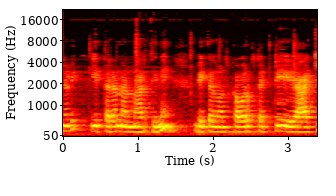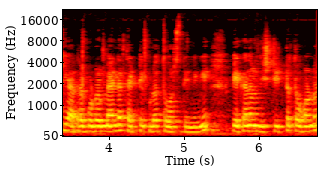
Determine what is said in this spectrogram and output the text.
ನೋಡಿ, ಈ ಥರ ನಾನು ಮಾಡ್ತೀನಿ. ಬೇಕಾದ್ರೆ ಒಂದು ಕವರ್ ತಟ್ಟಿ ಹಾಕಿ, ಅದ್ರ ಬುಡದ ಮೇಲೆ ತಟ್ಟಿ ಕೂಡ ತೋರಿಸ್ತೀನಿ ನಿಮಗೆ. ಬೇಕಾದ್ರೆ ಒಂದು ಇಷ್ಟಿಟ್ಟು ತೊಗೊಂಡು,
